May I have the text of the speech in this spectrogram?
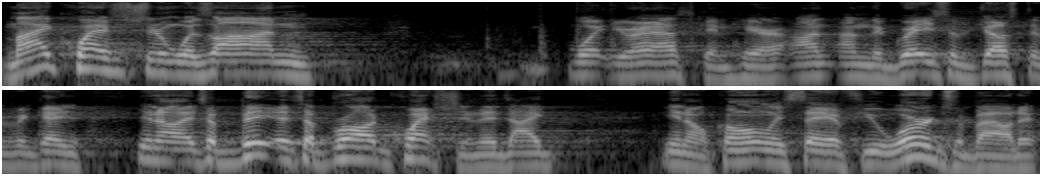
My question was on what you're asking here, on, on the grace of justification. You know, it's a big, it's a broad question. I, you know, can only say a few words about it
